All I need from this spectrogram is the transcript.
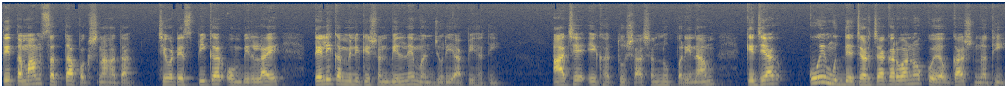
તે તમામ સત્તા પક્ષના હતા. છેવટે સ્પીકર ઓમ બિરલાએ ટેલિકમ્યુનિકેશન બિલને મંજૂરી આપી હતી. આ છે એક હથ્થું શાસનનું પરિણામ કે જ્યાં કોઈ મુદ્દે ચર્ચા કરવાનો કોઈ અવકાશ નથી.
